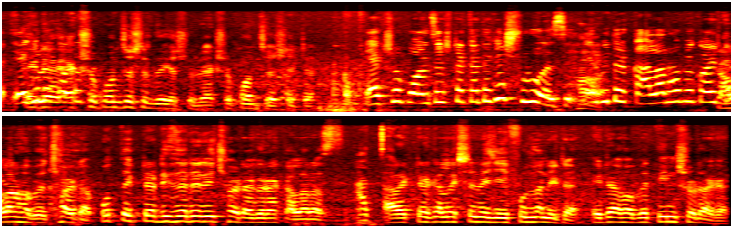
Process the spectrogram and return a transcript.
এগুলো এটা কত- একশো পঞ্চাশের থেকে শুরু একশো পঞ্চাশ এটা। একশো পঞ্চাশ টাকা থেকে শুরু আছে হ্যাঁ। এর ভিতরে কালার হবে কয়টা? কালার হবে ছয়টা। প্রত্যেকটা ডিজাইনেরই ছয়টা করে কালার আছে। আচ্ছা। আর একটা কালেকশন এই যে ফুলদানিটা এটা হবে তিনশো টাকা।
